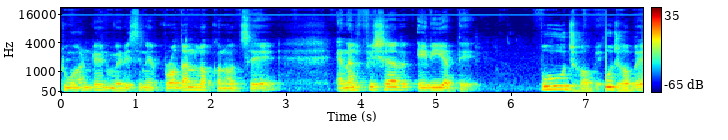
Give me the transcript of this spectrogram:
টু হান্ড্রেড মেডিসিনের প্রধান লক্ষণ হচ্ছে অ্যানালফিসার এরিয়াতে পুজ হবে। পুজ হবে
